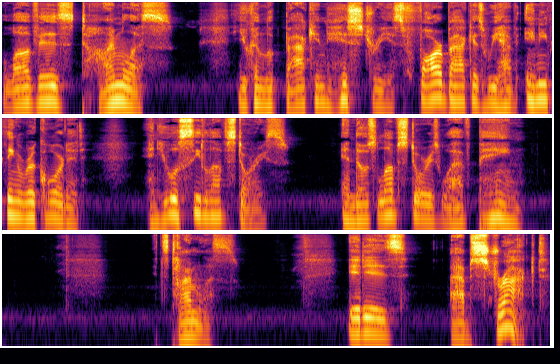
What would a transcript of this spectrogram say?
Love is timeless. You can look back in history as far back as we have anything recorded and you will see love stories. And those love stories will have pain. It's timeless. It is abstract.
